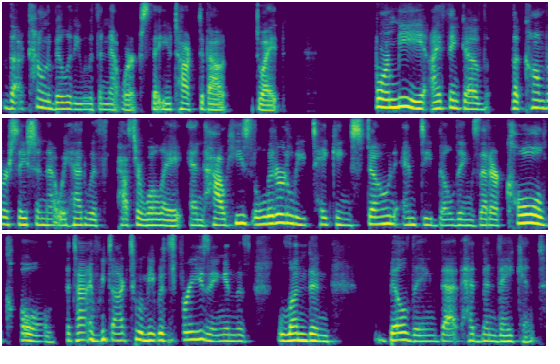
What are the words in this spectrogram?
the accountability with the networks that you talked about, Dwight. For me, I think of the conversation that we had with Pastor Wole and how he's literally taking stone empty buildings that are cold, cold. The time we talked to him, he was freezing in this London building that had been vacant.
